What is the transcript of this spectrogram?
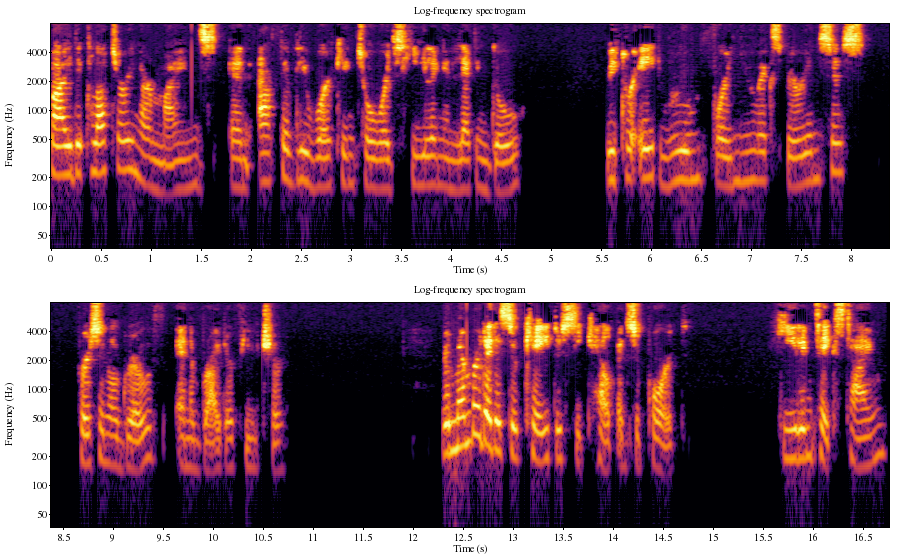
By decluttering our minds and actively working towards healing and letting go, we create room for new experiences, personal growth, and a brighter future. Remember that it's okay to seek help and support. Healing takes time,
